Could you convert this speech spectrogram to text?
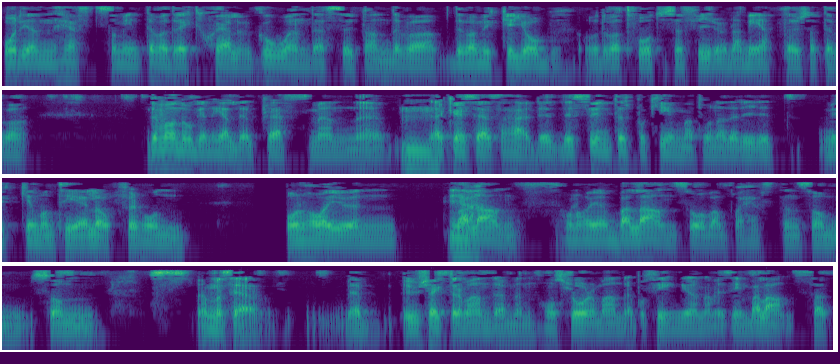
och det är en häst som inte var direkt självgåendes utan det var, det var mycket jobb och det var 2400 meter så att det var det var nog en hel del press men eh, mm. jag kan ju säga så här, det, det syntes på Kim att hon hade ridit mycket monterlopp för hon, hon har ju en balans, ja. hon har ju en balans ovanpå hästen som, som, jag måste säga, jag ursäktar de andra men hon slår de andra på fingrarna med sin balans så att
